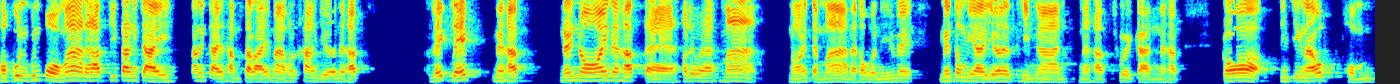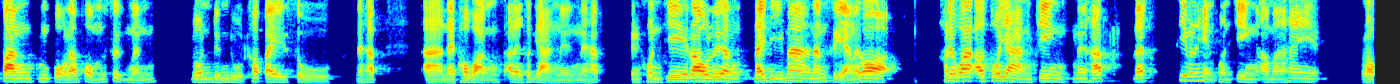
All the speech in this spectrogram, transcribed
ขอบคุณคุณโป่งมากนะครับ ที่ตั้งใจตั้งใจทำสไลด์มาค่อนข้างเยอะนะครับ เล็กๆนะครับ น้อยๆนะครับ แต่เขาเรียกว่ามาก น้อยแต่มากนะครับ วันนี้ไม่ไม่ต้องมีอะไรเยอะทีมงานนะครับ ช่วยกันนะครับ ก็จริงๆแล้วผมฟังคุณโป่งแล้วผมรู้สึกเหมือนโดนดึงดูดเข้าไปสู่นะครับในผวังอะไรสักอย่างหนึ่งนะครับ เป็นคนที่เล่าเรื่องได้ดีมากน้ำเสียงแล้วก็เขาเรียกว่าเอาตัวอย่างจริงนะครับ และที่มันเห็นผลจริงเอามาให้เรา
